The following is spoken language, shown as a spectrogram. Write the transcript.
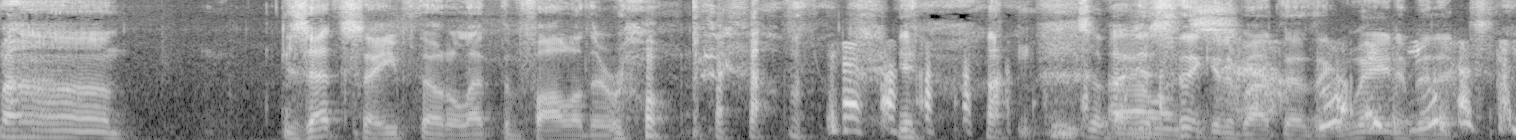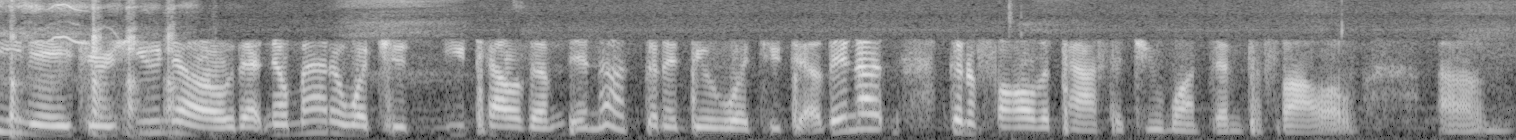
Um, is that safe though to let them follow their own path? You know, It's a I'm just thinking about that. well, Like, wait a if you minute. have teenagers you know that no matter what you you tell them they're not going to do what you tell they're not going to follow the path that you want them to follow um,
